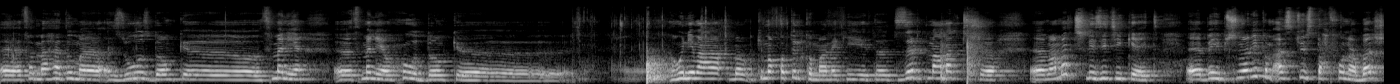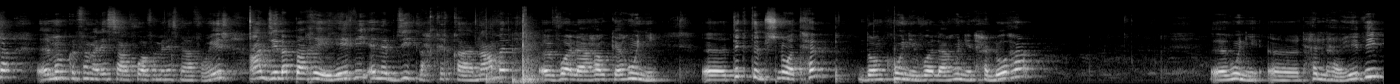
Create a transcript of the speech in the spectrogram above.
فما هذوما زوز donc آه، ثمانية آه، ثمانية وحود donc هوني مع كيما قلت لكم أنا كي تزربت ما عملتش ما عملتش les étiquettes. باهي باش نوريكم astuce تحفونا برشا. ممكن فما ناس يعرفوها فما ناس ما يعرفوهاش. عندي l'appareil هذه أنا بديت الحقيقة نعمل. voilà هاكا هوني. تكتب شنو تحب. donc هوني voilà هوني نحلوها. هوني نحلها هذه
